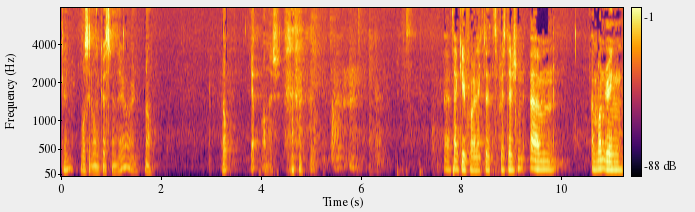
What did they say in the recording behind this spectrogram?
Okay. Was it one question there or no? No. Yep, Anders. Uh, Thank you for an excellent presentation. Um, I'm wondering,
